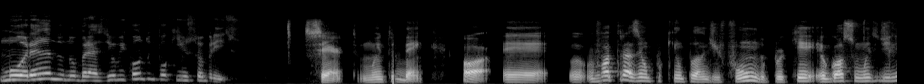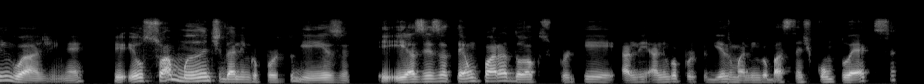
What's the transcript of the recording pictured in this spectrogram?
morando no Brasil. Me conta um pouquinho sobre isso. Certo, muito bem. Ó, é, vou trazer um pouquinho o plano de fundo, porque eu gosto muito de linguagem, né? Eu sou amante da língua portuguesa, e, e às vezes até um paradoxo, porque a, a, língua portuguesa é uma língua bastante complexa,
